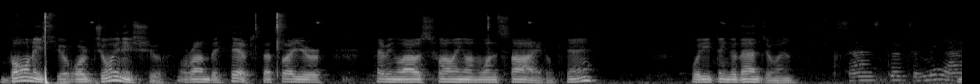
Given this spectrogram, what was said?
bone issue or joint issue around the hips. That's why you're having a lot of swelling on one side, okay? What do you think of that, Joanne? Sounds good to me. I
